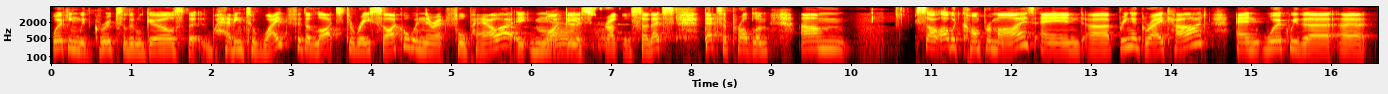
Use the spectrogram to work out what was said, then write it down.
working with groups of little girls that having to wait for the lights to recycle when they're at full power it might be a struggle. So that's that's a problem. Um, so I would compromise and uh, bring a grey card and work with a, a,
